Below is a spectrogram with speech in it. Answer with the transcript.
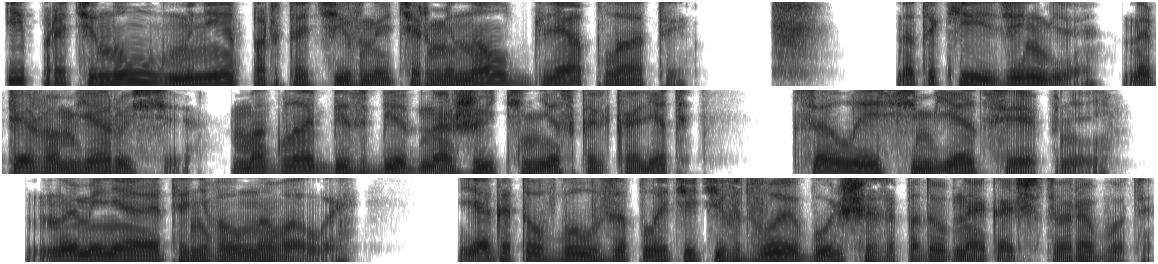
и протянул мне портативный терминал для оплаты. На такие деньги на первом ярусе могла безбедно жить несколько лет целая семья цепней. Но меня это не волновало. Я готов был заплатить и вдвое больше за подобное качество работы.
